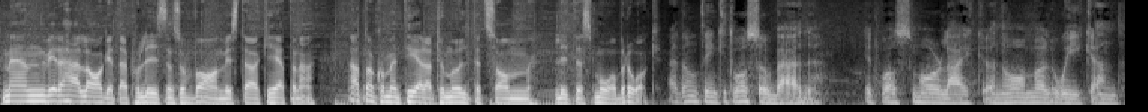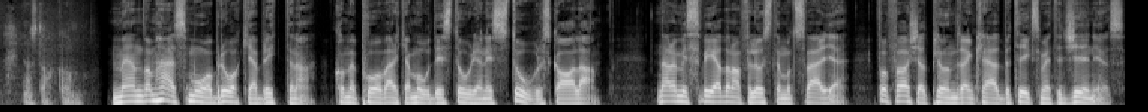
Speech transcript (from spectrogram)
Men vid det här laget är polisen så van vid stökigheterna att de kommenterar tumultet som lite småbråk. I don't think it was so bad. It was more like a normal weekend in Stockholm. Men de här småbråkiga britterna kommer påverka modehistorien i stor skala. När de i svedan av förlusten mot Sverige får för sig att plundra en klädbutik som heter Genius.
